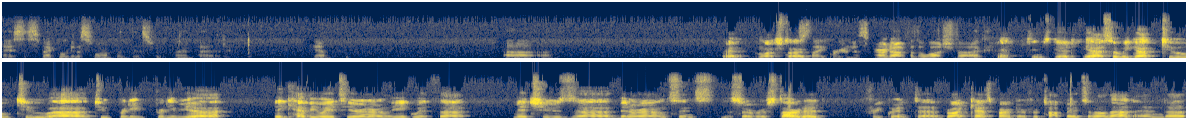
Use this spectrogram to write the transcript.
I suspect we'll get a swamp with this with lampad. Yep. Uh, right, Watchdog. looks like we're going to start off with a watchdog. Yeah, seems good. Yeah, so we got two two uh, two pretty pretty uh, big heavyweights here in our league with uh, Mitch, who's uh, been around since the server started, frequent uh, broadcast partner for top eights and all that, and uh,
